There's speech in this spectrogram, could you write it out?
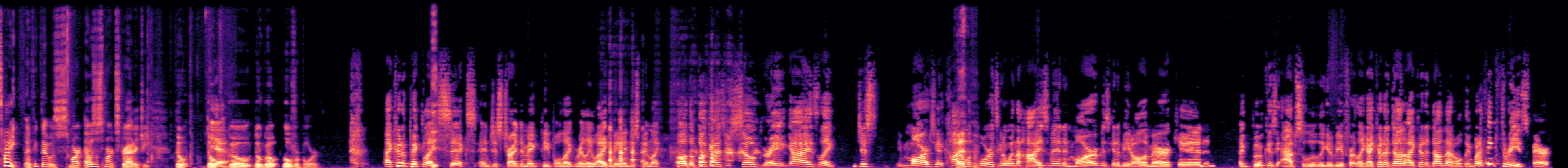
tight. I think that was smart. That was a smart strategy. Don't don't yeah. go don't go overboard. I could have picked like six and just tried to make people like really like me and just been like, "Oh, the Buckeyes are so great, guys!" Like, just Marv's gonna Kyle McCord's gonna win the Heisman, and Marv is gonna be an All American, and like Book is absolutely gonna be a friend. Like, I could have done, I could have done that whole thing, but I think three is fair.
